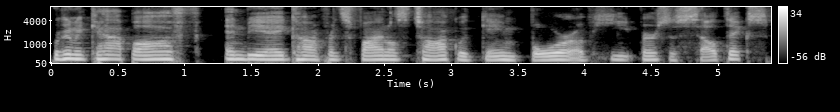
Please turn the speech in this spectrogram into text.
We're going to cap off NBA Conference Finals talk with game four of Heat versus Celtics.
